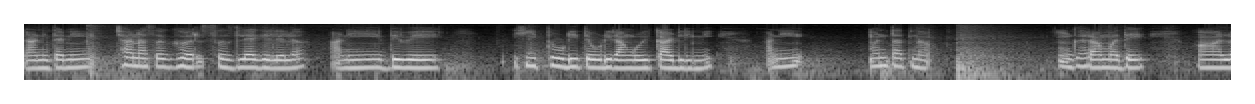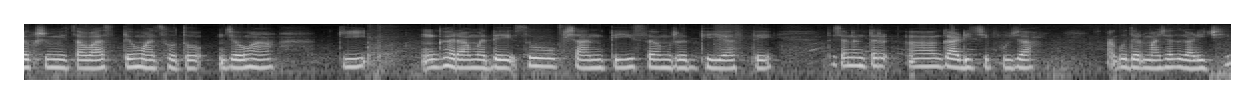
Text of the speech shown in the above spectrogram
आणि त्यांनी छान असं घर सजल्या गेलेलं आणि दिवे ही थोडी तेवढी रांगोळी काढली मी. आणि म्हणतात ना घरामध्ये लक्ष्मीचा वास तेव्हाच होतो जेव्हा की घरामध्ये सुख शांती समृद्धी असते. त्याच्यानंतर गाडीची पूजा. अगोदर माझ्याच गाडीची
